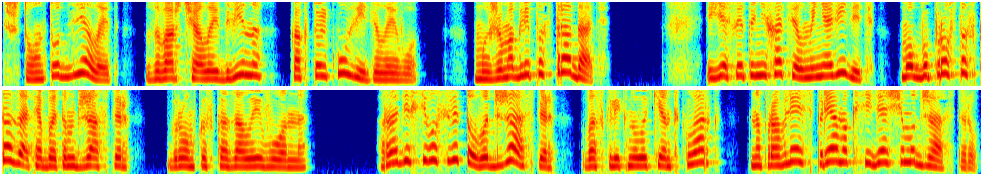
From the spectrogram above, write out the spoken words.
«Что он тут делает?» — заворчала Эдвина, как только увидела его. «Мы же могли пострадать». «Если ты не хотел меня видеть, мог бы просто сказать об этом, Джаспер», — громко сказала Ивонна. «Ради всего святого, Джаспер!» — воскликнула Кент Кларк, направляясь прямо к сидящему Джасперу.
